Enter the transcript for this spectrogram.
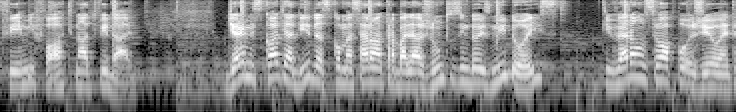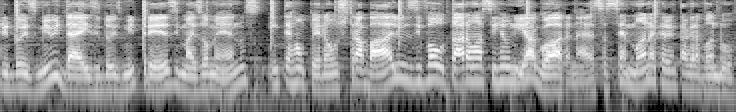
firme e forte na atividade. Jeremy Scott e Adidas começaram a trabalhar juntos em 2002, tiveram seu apogeu entre 2010 e 2013, mais ou menos, interromperam os trabalhos e voltaram a se reunir agora, né? Essa semana que a gente está gravando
